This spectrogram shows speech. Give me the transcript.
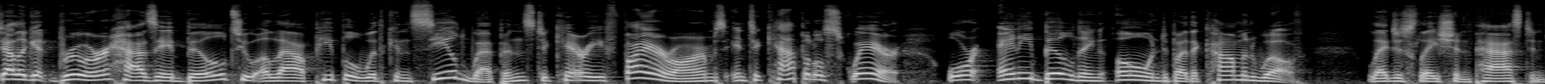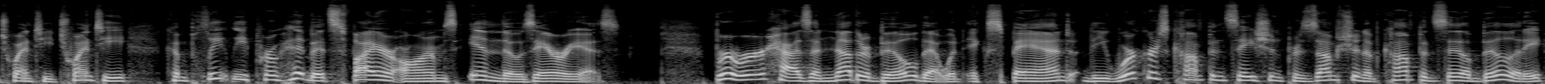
Delegate Brewer has a bill to allow people with concealed weapons to carry firearms into Capitol Square or any building owned by the Commonwealth. Legislation passed in 2020 completely prohibits firearms in those areas. Brewer has another bill that would expand the workers' compensation presumption of compensability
